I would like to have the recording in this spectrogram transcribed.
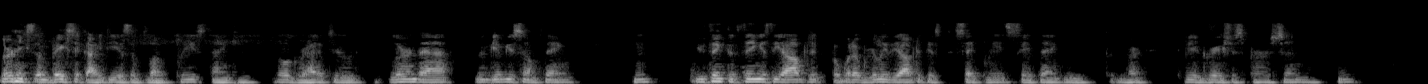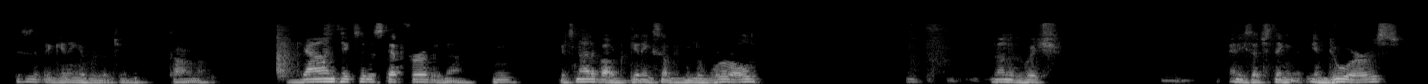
learning some basic ideas of love. Please, thank you. A little gratitude. Learn that. We'll give you something. Hmm? You think the thing is the object, but what really the object is to say please, say thank you, to learn to be a gracious person. Hmm? This is the beginning of religion, karma. Gyan takes it a step further now. Hmm? It's not about getting something from the world, none of which any such thing endures.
